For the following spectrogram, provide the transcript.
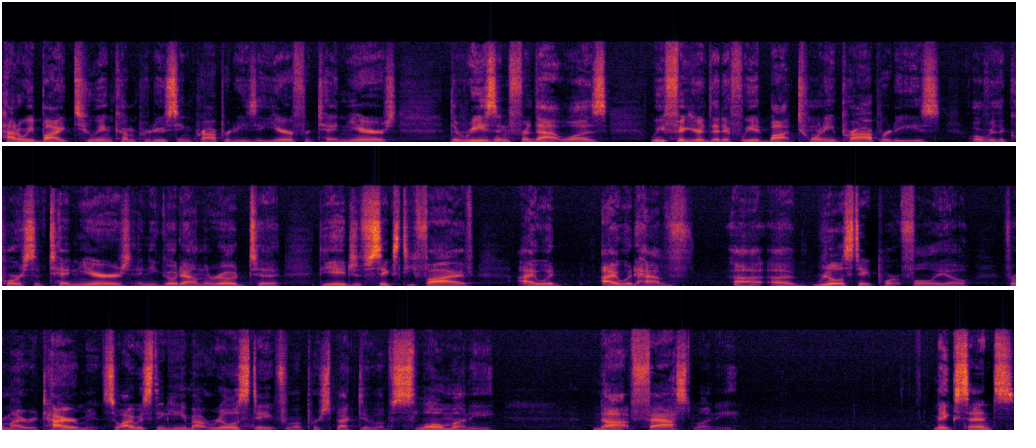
how do we buy two income producing properties a year for 10 years? The reason for that was we figured that if we had bought 20 properties over the course of 10 years and you go down the road to the age of 65, I would, I would have uh, a real estate portfolio for my retirement. So I was thinking about real estate from a perspective of slow money, not fast money. Makes sense?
